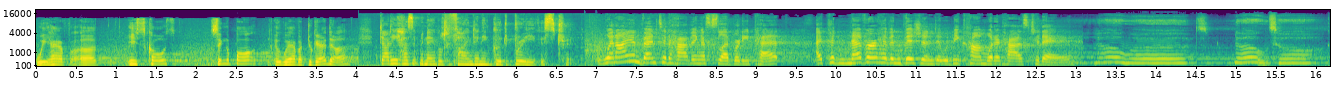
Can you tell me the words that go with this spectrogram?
We have uh, East Coast, Singapore, we have it together. Daddy hasn't been able to find any good brie this trip. When I invented having a celebrity pet, I could never have envisioned it would become what it has today. No words, no talk,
